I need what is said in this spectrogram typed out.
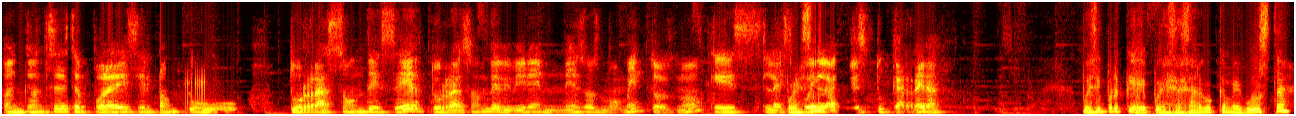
Entonces te podría decir tu, tu razón de ser, tu razón de vivir en esos momentos, ¿no? Que es la pues escuela, que es tu carrera. Pues sí, porque pues es algo que me gusta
